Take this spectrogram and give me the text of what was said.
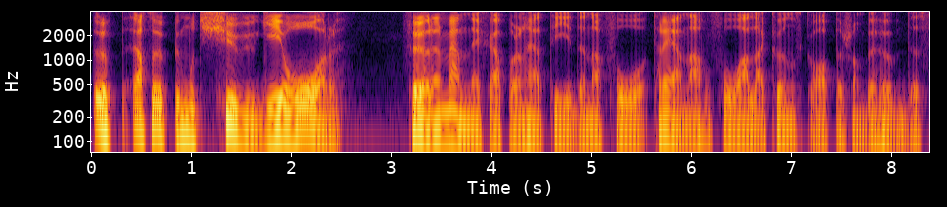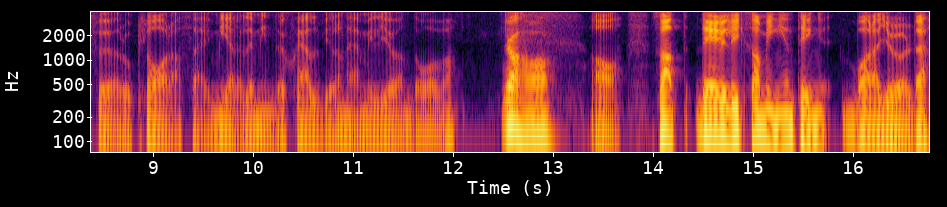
upp, alltså uppemot 20 år för en människa på den här tiden att få träna och få alla kunskaper som behövdes för att klara sig mer eller mindre själv i den här miljön. Då, va? Jaha. Ja, så att det är ju liksom ingenting, bara gör det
